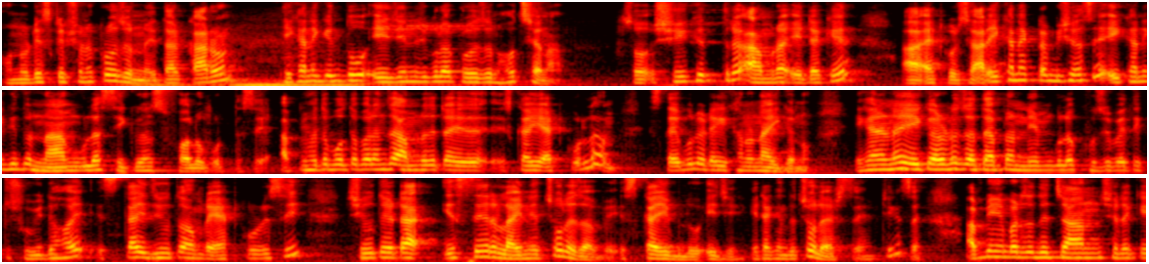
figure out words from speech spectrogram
অন্য ডেসক্রিপশনের প্রয়োজন নেই। তার কারণ, এখানে কিন্তু এই জিনিসগুলোর প্রয়োজন হচ্ছে না। সো সেই ক্ষেত্রে আমরা এটাকে অ্যাড করছি। আর এখানে একটা বিষয় আছে, এখানে কিন্তু নামগুলো সিকোয়েন্স ফলো করতেছে। আপনি হয়তো বলতে পারেন যে, আমরা যেটা স্কাই অ্যাড করলাম স্কাই বলে এটা এখানে নাই কেন? এখানে নাই এই কারণে যাতে আপনার নেমগুলো খুঁজে পেতে একটু সুবিধা হয়। স্কাই যেহেতু আমরা অ্যাড করেছি, সেহেতু এটা এস এর লাইনে চলে যাবে স্কাই ব্লু এই যে, এটা কিন্তু চলে আসছে, ঠিক আছে? আপনি এবার যদি চান সেটাকে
